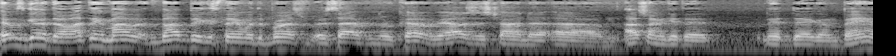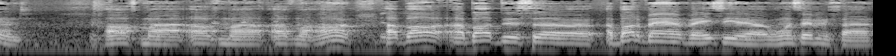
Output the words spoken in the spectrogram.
It was good though. I think my my biggest thing with the brunch, aside from the recovery, I was just trying to um, I was trying to get that that daggum band off my off my off my arm. I bought I bought this uh, I bought a band for ACL 175.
